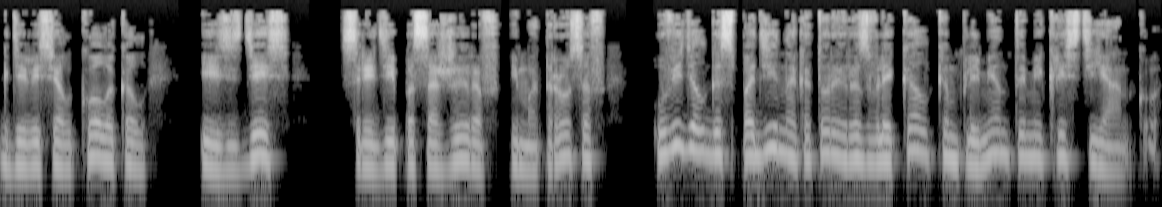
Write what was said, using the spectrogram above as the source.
где висел колокол, и здесь, среди пассажиров и матросов, увидел господина, который развлекал комплиментами крестьянку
